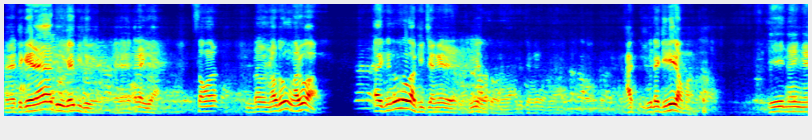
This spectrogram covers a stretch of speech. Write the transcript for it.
အဲတကယ်တမ်းသူရိုက်ပြီဆိုရင်အဲအဲ့ဒါကြီးကစောင်းနောက်တော့ငါတို့ကအဲကျွန်တော်တို့ကဖြစ်ကြံခဲ့တယ်ဒီရတော့အဲ့လိုကြံခဲ့တယ်ဟာဒီနေ့ဒီနေ့တော့မှဒီနိုင်ငံ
